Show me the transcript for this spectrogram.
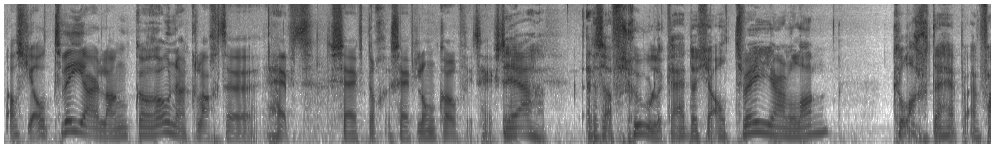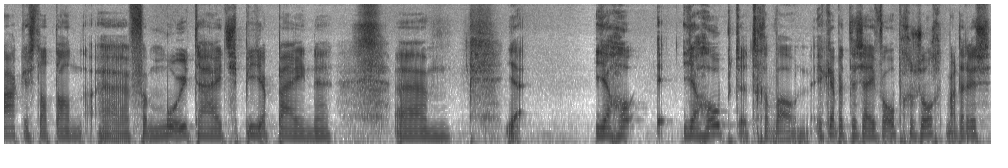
als je al twee jaar lang coronaklachten hebt? Dus zij heeft nog, zij heeft long COVID. Heeft ze. Ja, dat is afschuwelijk, hè? Dat je al twee jaar lang klachten hebt. En vaak is dat dan uh, vermoeidheid, spierpijnen. Um, ja, je, je hoopt het gewoon. Ik heb het eens even opgezocht, maar er is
